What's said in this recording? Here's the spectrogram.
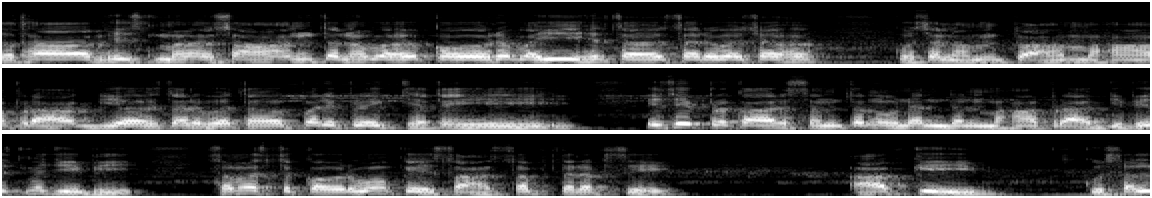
तथा भीष्म शांतनव कौरव स सर्वश कुशलम ताम महाप्राज्य सर्वतः परिप्रेक्ष्यते। इसी प्रकार संतनु नंदन महाप्राज्य भीष्म जी भी समस्त कौरवों के साथ सब तरफ़ से आपकी कुशल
